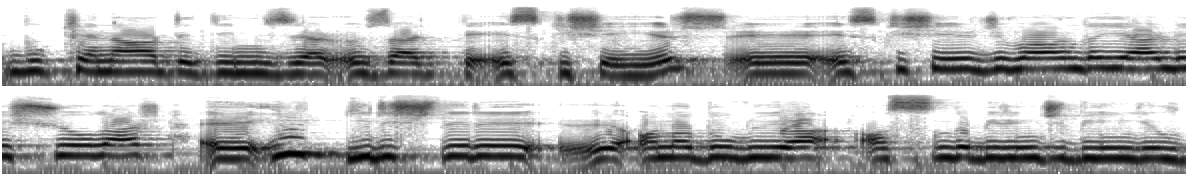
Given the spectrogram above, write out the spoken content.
Bu kenar dediğimiz yer özellikle Eskişehir. E, Eskişehir civarında yerleşiyorlar. E, ilk girişleri e, Anadolu'ya aslında birinci bin yıl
